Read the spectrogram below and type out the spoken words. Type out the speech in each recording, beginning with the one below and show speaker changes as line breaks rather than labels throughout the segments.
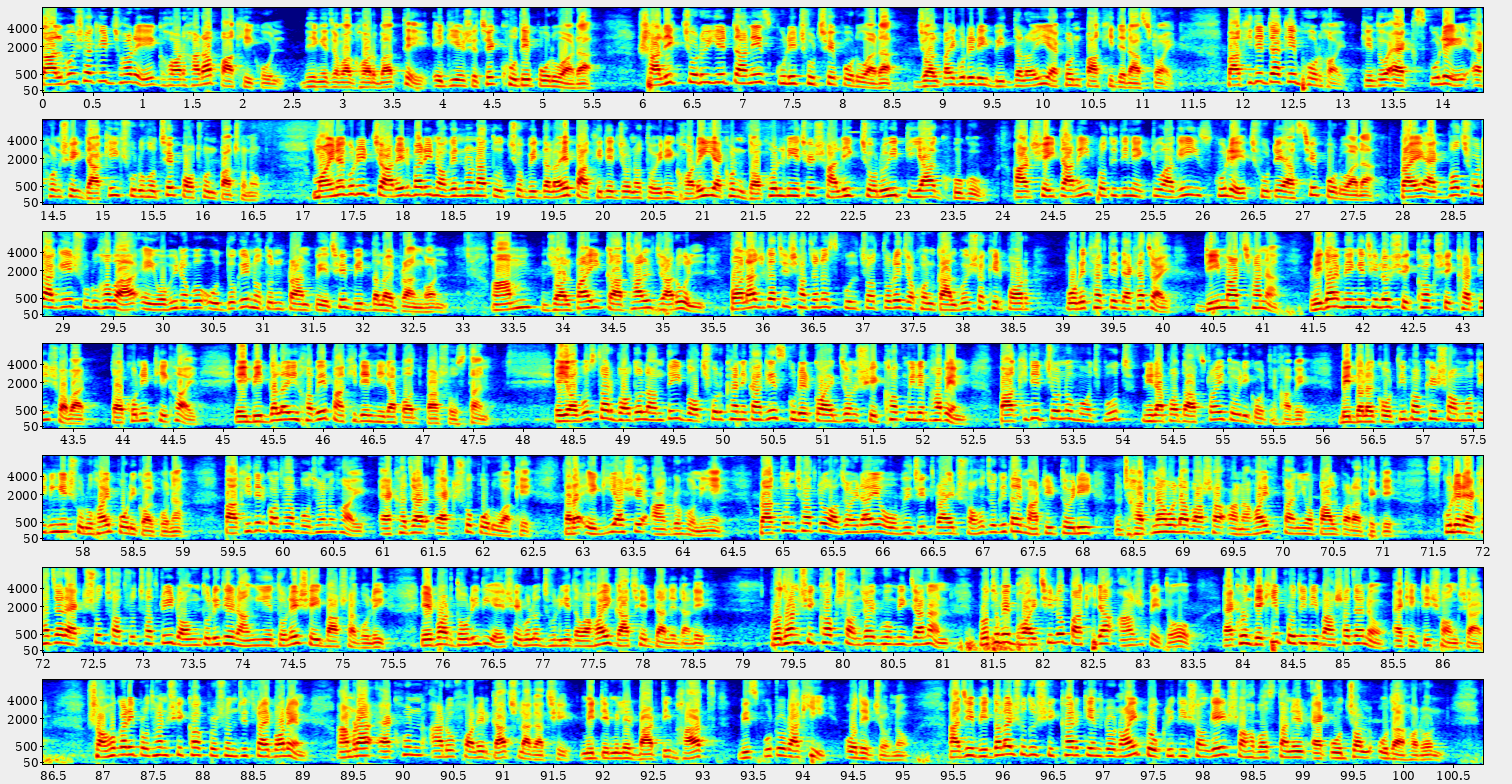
কালবৈশাখীর ঝড়ে ঘরহারা পাখি কোল। ভেঙে যাওয়া ঘর বাঁধতে এগিয়ে এসেছে খুদে পড়ুয়ারা। শালিক চড়ুইয়ের টানে স্কুলে ছুটছে পড়ুয়ারা। জলপাইগুড়ির এই বিদ্যালয়ই এখন পাখিদের আশ্রয়। পাখিদের ডাকে ভোর হয়, কিন্তু এক স্কুলে এখন সেই ডাকেই শুরু হচ্ছে পঠন পাঠনও ময়নাগুড়ির চারের বাড়ি নগেন্দ্রনাথ উচ্চ বিদ্যালয়ে পাখিদের জন্য তৈরি ঘরেই এখন দখল নিয়েছে শালিক চড়ুই, টিয়া, ঘুঘু। আর সেই টানেই প্রতিদিন একটু আগেই স্কুলে ছুটে আসছে পড়ুয়ারা। প্রায় এক বছর আগে শুরু হওয়া এই অভিনব উদ্যোগে নতুন প্রাণ পেয়েছে বিদ্যালয় প্রাঙ্গণ। আম, জলপাই, কাঁঠাল, জারুল, পলাশ গাছে সাজানো স্কুল চত্বরে যখন কালবৈশাখীর পর পড়ে থাকতে দেখা যায়, ডিম আর ছানা, হৃদয় ভেঙেছিল শিক্ষক, শিক্ষার্থী সবার। তখনই ঠিক হয়, এই বিদ্যালয়ই হবে পাখিদের নিরাপদ বাসস্থান। এই অবস্থার বদল আনতেই বছরখানেক আগে স্কুলের কয়েকজন শিক্ষক মিলে ভাবেন, পাখিদের জন্য মজবুত, নিরাপদ আশ্রয় তৈরি করতে হবে। বিদ্যালয় কর্তৃপক্ষের সম্মতি নিয়ে শুরু হয় পরিকল্পনা। পাখিদের কথা বোঝানো হয় এক হাজার একশো পড়ুয়াকে। তারা এগিয়ে আসে আগ্রহ নিয়ে। প্রাক্তন ছাত্র অজয় রায় ও অভিজিৎ রায়ের সহযোগিতায় মাটির তৈরি ঢাকনাওয়ালা বাসা আনা হয় স্থানীয় পালপাড়া থেকে। স্কুলের এক হাজার একশো ছাত্রছাত্রী রং তুলিতে রাঙিয়ে তোলে সেই বাসাগুলি। এরপর দড়ি দিয়ে সেগুলো ঝুলিয়ে দেওয়া হয় গাছের ডালে ডালে। প্রধান শিক্ষক সঞ্জয় ভৌমিক জানান, প্রথমে ভয় ছিল পাখিরা আসবে তো। এখন দেখি প্রতিটি বাসা যেন এক একটি সংসার। সহকারী প্রধান শিক্ষক প্রসঞ্জিৎ রায় বলেন, আমরা এখন আরও ফলের গাছ লাগাচ্ছি, মিড ডে মিলের বাড়তি ভাত, বিস্কুটও রাখি ওদের জন্য। আজ এই বিদ্যালয় শুধু শিক্ষার কেন্দ্র নয়, প্রকৃতির সঙ্গে সহাবস্থানের এক উজ্জ্বল উদাহরণ।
